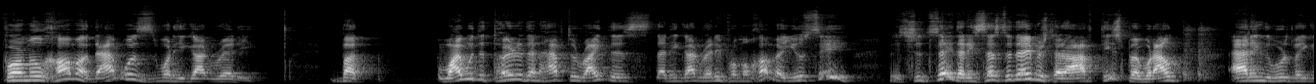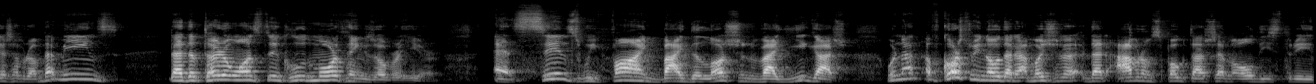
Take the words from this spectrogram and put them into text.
for Milchama. That was what he got ready. But why would the Torah then have to write this that he got ready for Milchama? You see, it should say that he says to the Eberster Ha'af Tispe without adding the word Vayigash Avram. That means that the Torah wants to include more things over here. And since we find by the Loshen Vayigash we're not. Of course, we know that Moshe, that Avram spoke to Hashem all these three,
